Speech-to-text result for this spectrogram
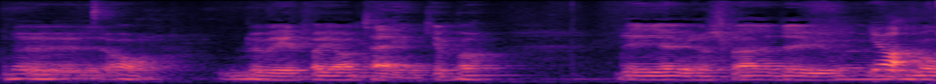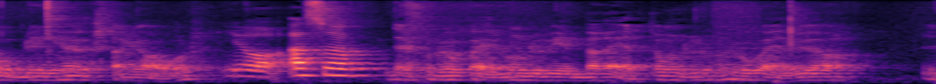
nu, ja, du vet vad jag tänker på. Det är ju, det är ju Ja. mobbning i högsta grad. ja, alltså, Det får du själv, om du vill berätta om det, det får du själv göra. Eh,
